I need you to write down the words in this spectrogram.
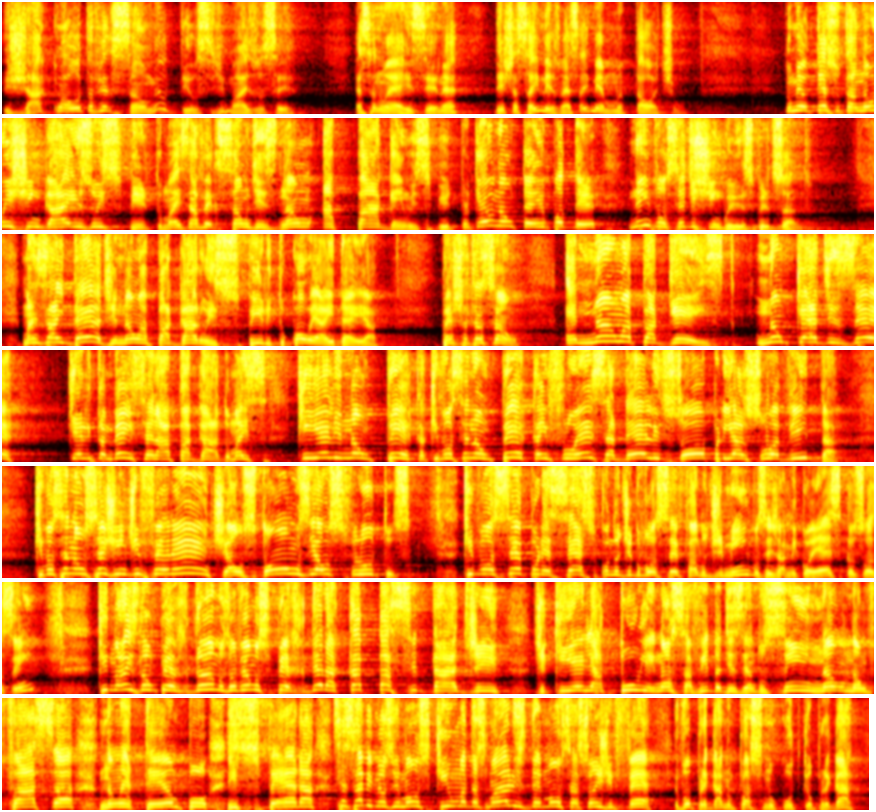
Já com a outra versão, meu Deus, demais você. Essa não é RC, né? Deixa sair mesmo, essa aí mesmo, tá ótimo. No meu texto está: não enxingais o espírito, mas a versão diz: não apaguem o espírito, porque eu não tenho poder, nem você de extinguir o Espírito Santo. Mas a ideia de não apagar o espírito, qual é a ideia? Preste atenção: é não apagueis, não quer dizer que ele também será apagado, mas que ele não perca, que você não perca a influência dele sobre a sua vida que você não seja indiferente aos dons e aos frutos, que você, por excesso, quando eu digo você, falo de mim, você já me conhece que eu sou assim, que nós não perdamos, não vamos perder a capacidade de que Ele atue em nossa vida, dizendo sim, não, não faça, não é tempo, espera. Você sabe, meus irmãos, que uma das maiores demonstrações de fé, eu vou pregar no próximo culto que eu pregar,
